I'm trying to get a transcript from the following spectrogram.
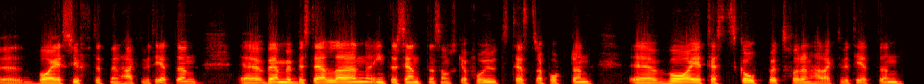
eh, vad är syftet med den här aktiviteten? Eh, vem är beställaren, intressenten som ska få ut testrapporten? Eh, vad är testscopet för den här aktiviteten?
